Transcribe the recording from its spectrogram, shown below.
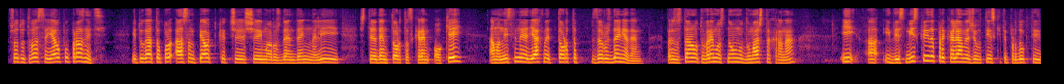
Защото това се ял по празници. И тогава аз съм пял, че ще има рожден ден, нали, ще ядем торта с крем. Окей, ама наистина ядяхме торта за рождения ден. През останалото време основно домашна храна. И, а, и да сме искали да прекаляваме животинските продукти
